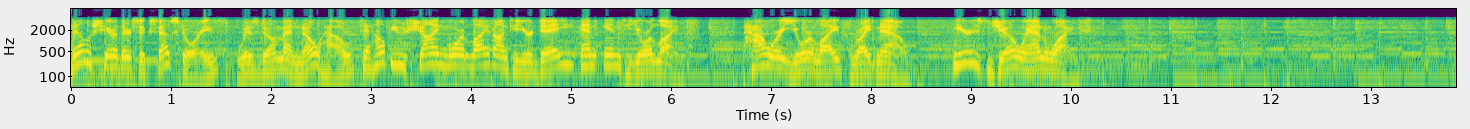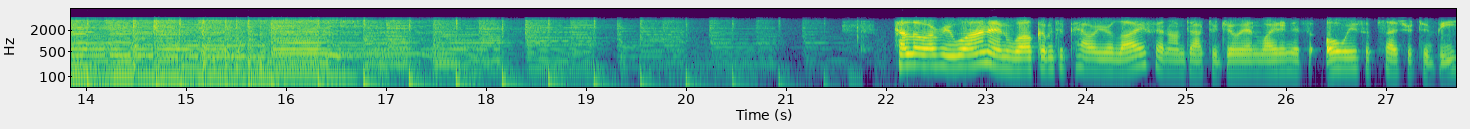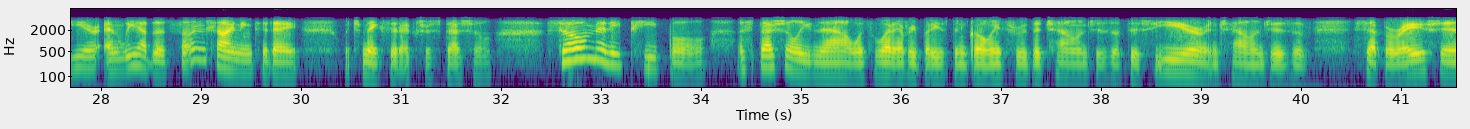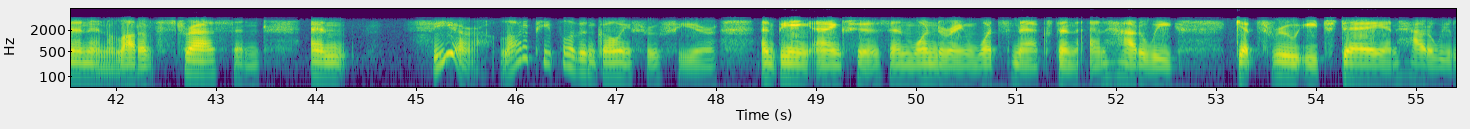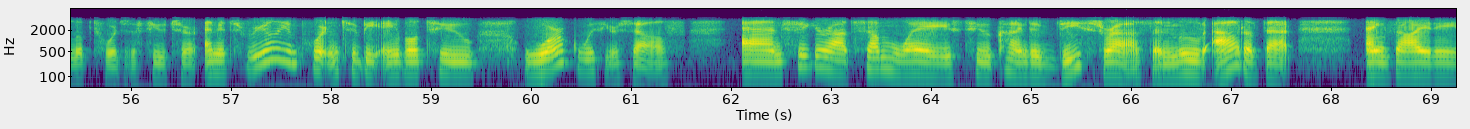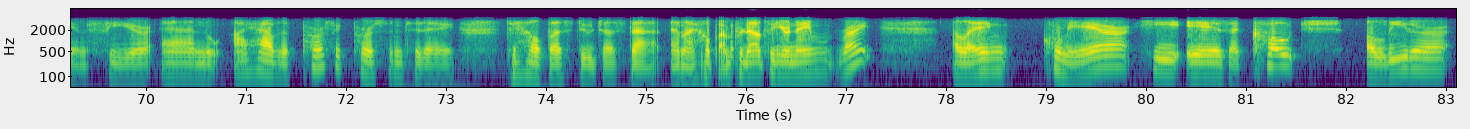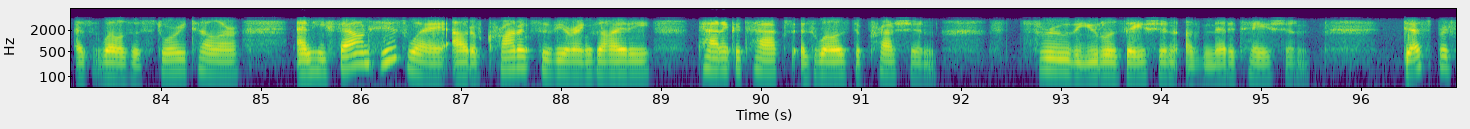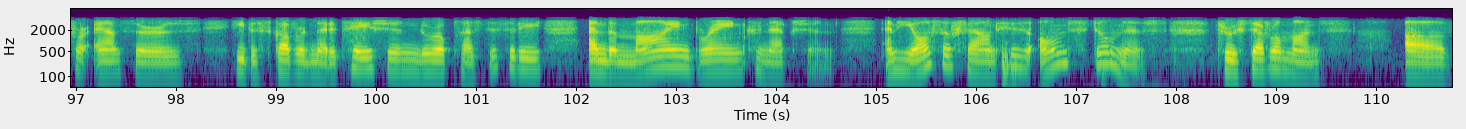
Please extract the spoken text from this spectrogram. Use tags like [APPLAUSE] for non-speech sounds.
They'll share their success stories, wisdom, and know how to help you shine more light onto your day and into your life. Power your life right now. Here's Joanne White. Hello, everyone, and welcome to Power Your Life. And I'm Dr. Joanne White, and it's always a pleasure to be here. And we have the sun shining today, which makes it extra special. So many people, especially now with what everybody's been going through the challenges of this year and challenges of separation and a lot of stress and and fear. A lot of people have been going through fear and being anxious and wondering what's next and and how do we get through each day and how do we look towards the future. And it's really important to be able to work with yourself and figure out some ways to kind of de-stress and move out of that anxiety and fear and I have the perfect person today to help us do just that. And I hope I'm pronouncing your name right. Alain Cormier. He is a coach, a leader, as well as a storyteller, and he found his way out of chronic severe anxiety, panic attacks, as well as depression through the utilization of meditation. Desperate for answers, he discovered meditation, neuroplasticity, and the mind brain connection. And he also found his own stillness through several months of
